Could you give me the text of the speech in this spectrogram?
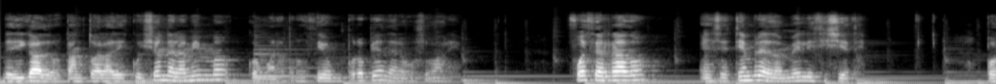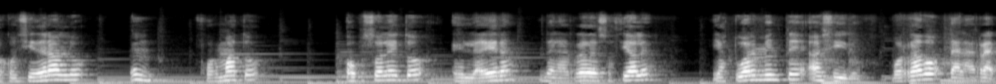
dedicado tanto a la discusión de la misma como a la producción propia de los usuarios. Fue cerrado en septiembre de 2017 por considerarlo un formato obsoleto en la era de las redes sociales y actualmente ha sido borrado de la red.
